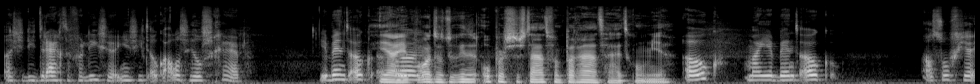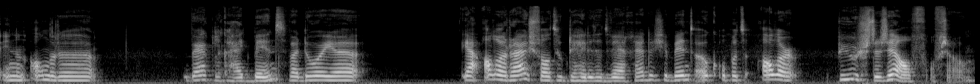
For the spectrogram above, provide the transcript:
als je die dreigt te verliezen. En je ziet ook alles heel scherp. Je bent ook Ja, je wordt natuurlijk in een opperste staat van paraatheid, kom je. ook, maar je bent ook alsof je in een andere werkelijkheid bent, waardoor je, ja, alle ruis valt natuurlijk de hele tijd weg. Hè? Dus je bent ook op het allerpuurste zelf of zo.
